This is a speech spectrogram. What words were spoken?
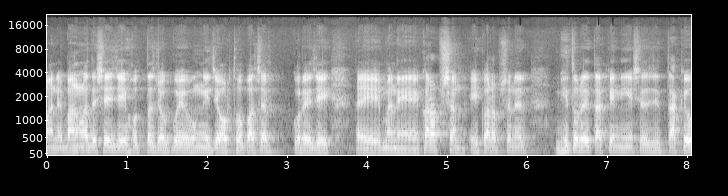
মানে বাংলাদেশে যে হত্যাযজ্ঞ এবং এই যে অর্থ পাচার করে যে মানে করাপশন এই করাপশনের ভিতরে তাকে নিয়ে এসে যে তাকেও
